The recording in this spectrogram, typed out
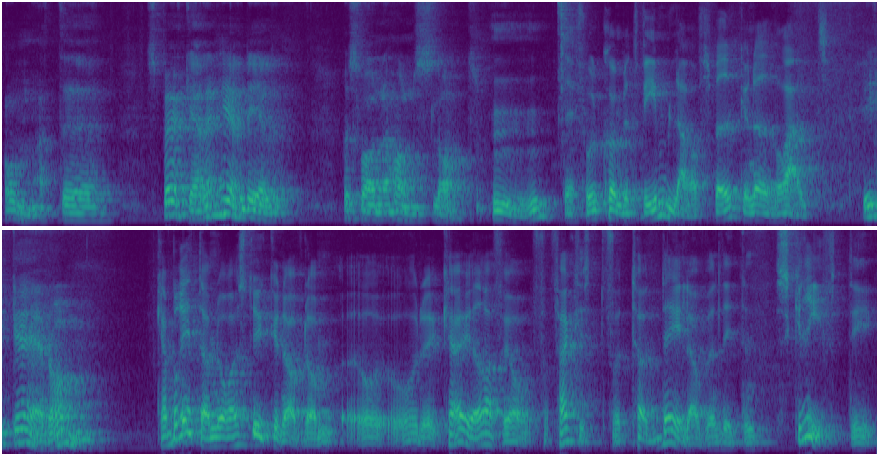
om att det eh, spökar en hel del på Svaneholms slott. Mm, det är fullkomligt vimlar av spöken överallt. Vilka är de? Kan berätta om några stycken av dem. Och, och, det kan jag göra för jag har faktiskt fått ta del av en liten skrift i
